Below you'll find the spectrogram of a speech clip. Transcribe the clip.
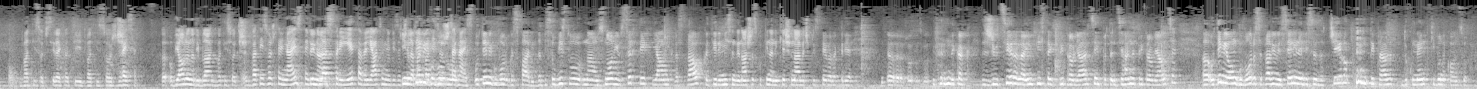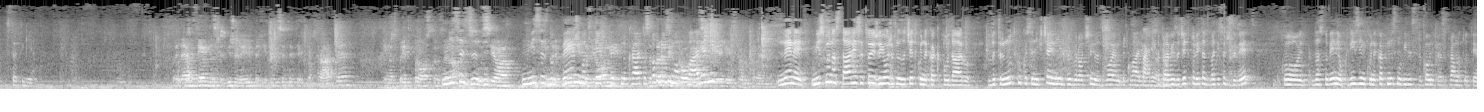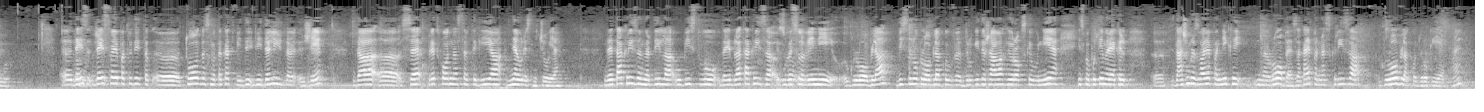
2000, si rekla ti 2020. Objavljena bi bila 2000... 2013 je bila sprejeta, veljati ne bi začela pa 2014. O tem je govoril Gaspari, da bi se v bistvu na osnovi vseh teh javnih razprav, kateri mislim, da je naša skupina nekje še največ prispevala, ker je uh, nekako zživcirala in tiste pripravljalce in potencijalne pripravljalce. Uh, o tem je on govoril, se pravi v jeseni ne bi se začelo pripravljati dokument, ki bo na koncu strategija ideja v tem, da ste vi želeli prehititi vse te tehnokrate in odpreti prostor za mi se z, diskusijo. Mi se z nobenim od teh tehnokratov sploh nismo ukvarjali. Ne, ne, mi smo nastali, se to je že Jožef na začetku nekako poudaril, v trenutku, ko se nihče ni z dolgoročnim razvojem ukvarjal. Se pravi, v začetku leta 2009, ko je bila Slovenija v krizi in ko nekako nismo videli strokovnih razprav na to temo. Eh, dejstvo je pa tudi eh, to, da smo takrat videli da že, da eh, se predhodna strategija ne uresničuje. da je ta kriza naredila v bistvu, da je bila ta kriza v Sloveniji globlja, bistveno globlja kot v drugih državah Evropske unije in smo potem rekli, eh, z našim razvojem pa nekaj narobe, zakaj pa nas kriza globlja kot drugije. Ne?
